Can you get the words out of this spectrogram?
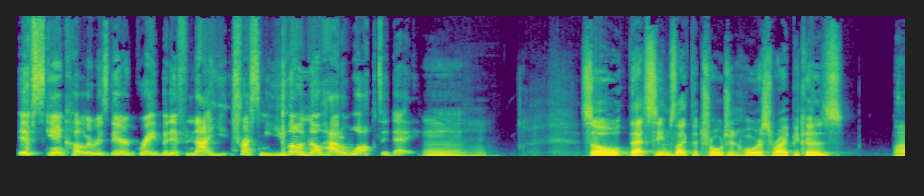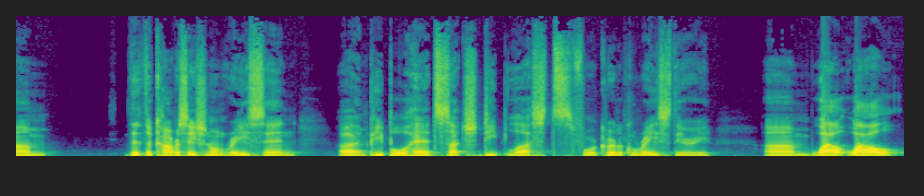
If skin color is there, great. But if not, trust me, you gonna know how to walk today. mm. So that seems like the Trojan horse, right? Because um, the the conversation on race and uh, and people had such deep lusts for critical race theory, um, while while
